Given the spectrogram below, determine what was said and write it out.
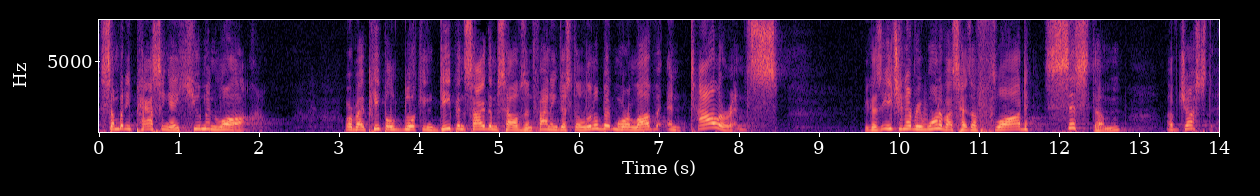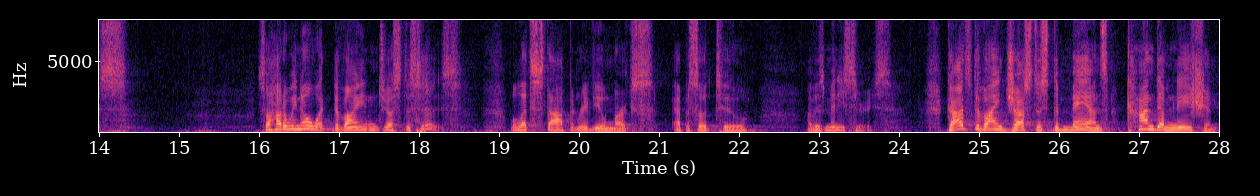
somebody passing a human law or by people looking deep inside themselves and finding just a little bit more love and tolerance, because each and every one of us has a flawed system of justice. So, how do we know what divine justice is? Well, let's stop and review Mark's episode two of his mini-series. God's divine justice demands condemnation.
